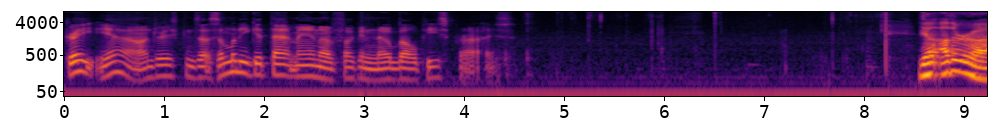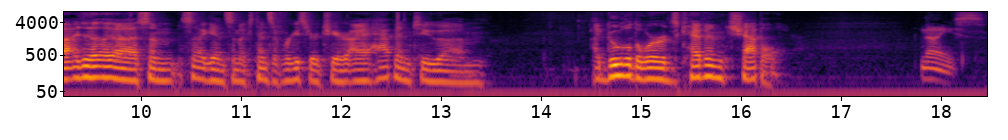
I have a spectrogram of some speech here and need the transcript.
Great, yeah, Andres Gonzales. Somebody get that man a fucking Nobel Peace Prize. The other, uh, I did uh, some, again some extensive research here. I happened to, um, I googled the words Kevin Chappell. Nice.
